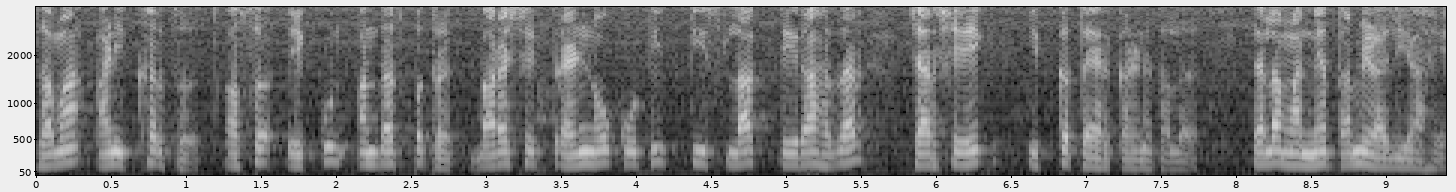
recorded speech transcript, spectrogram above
जमा आणि खर्च असं एकूण अंदाजपत्रक बाराशे त्र्याण्णव कोटी तीस लाख तेरा हजार चारशे एक इतकं तयार करण्यात आलं. त्याला मान्यता मिळाली आहे.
